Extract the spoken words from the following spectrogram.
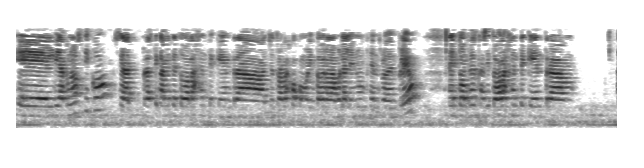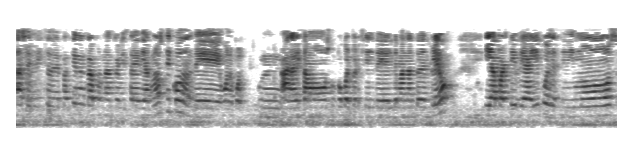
el diagnóstico, o sea, prácticamente toda la gente que entra, yo trabajo como orientadora laboral en un centro de empleo, entonces casi toda la gente que entra a servicio de educación entra por una entrevista de diagnóstico donde, bueno, pues mm, analizamos un poco el perfil del demandante de empleo y a partir de ahí pues decidimos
